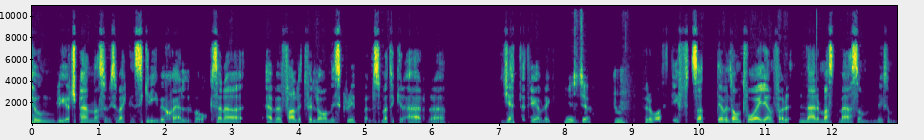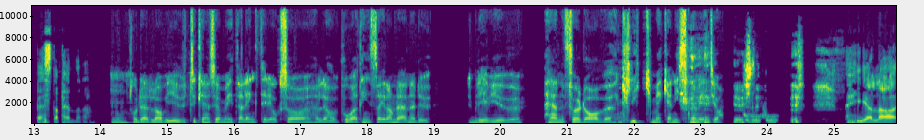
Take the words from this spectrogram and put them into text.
tung blyertspenna som liksom verkligen skriver själv och sen har jag även fallit för Lamy Scribble som jag tycker är uh, jättetrevlig Just det. för att vara stift. Så det är väl de två jag jämför närmast med som liksom bästa pennorna. Mm, och där la vi ut, det kan jag se om jag hittar länk till det också, eller på vårt Instagram där när du blev ju hänförd av klickmekanismen vet jag. Just det. Och hela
